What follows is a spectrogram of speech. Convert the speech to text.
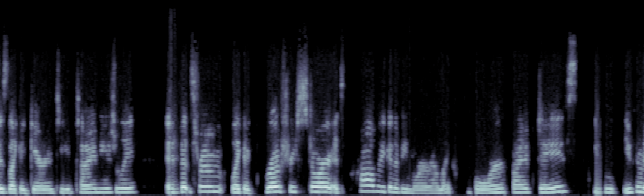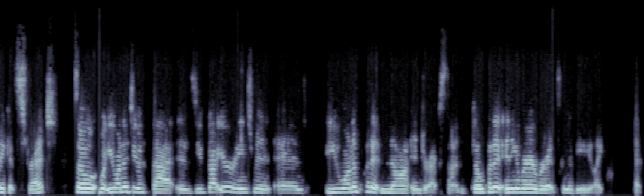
is like a guaranteed time usually. If it's from like a grocery store, it's probably going to be more around like four or five days. You can you can make it stretch. So what you want to do with that is you've got your arrangement and you want to put it not in direct sun. Don't put it anywhere where it's going to be like hot.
